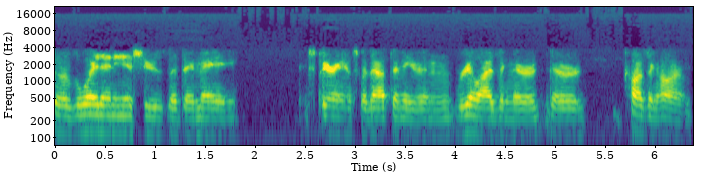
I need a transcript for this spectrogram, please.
to avoid any issues that they may experience without them even realizing they're they're causing harm.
